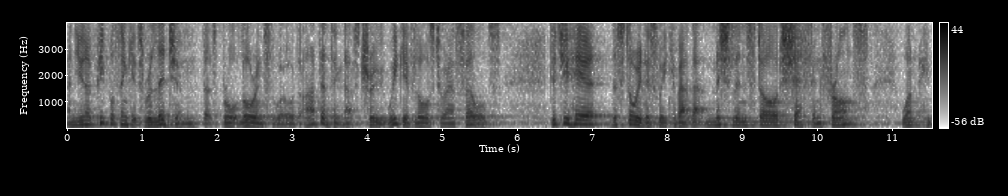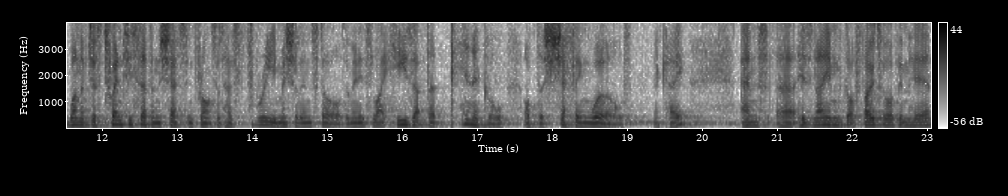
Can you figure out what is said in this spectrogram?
and you know, people think it's religion that's brought law into the world. I don't think that's true. We give laws to ourselves. Did you hear the story this week about that Michelin starred chef in France? One, one of just 27 chefs in France that has three Michelin stars. I mean, it's like he's at the pinnacle of the chefing world, okay? And uh, his name, we've got a photo of him here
